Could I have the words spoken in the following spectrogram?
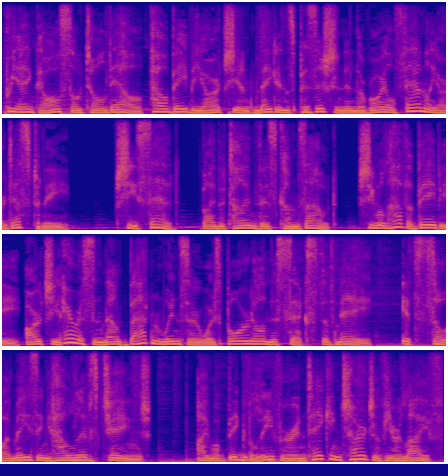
Priyanka also told Elle how baby Archie and Meghan's position in the royal family are destiny. She said, by the time this comes out, she will have a baby. Archie Harrison Mountbatten Windsor was born on the 6th of May. It's so amazing how lives change. I'm a big believer in taking charge of your life,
